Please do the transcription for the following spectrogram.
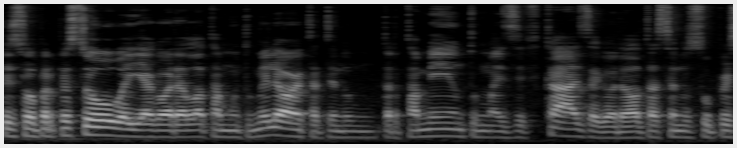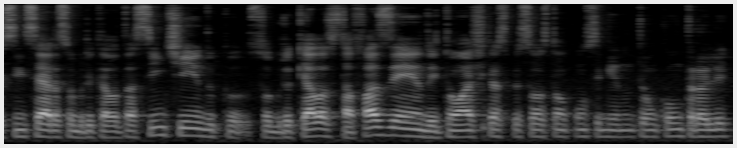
pessoa para pessoa e agora ela tá muito melhor, tá tendo um tratamento mais eficaz, agora ela tá sendo super sincera sobre o que ela tá sentindo, sobre o que ela está fazendo, então acho que as pessoas estão conseguindo ter um controle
